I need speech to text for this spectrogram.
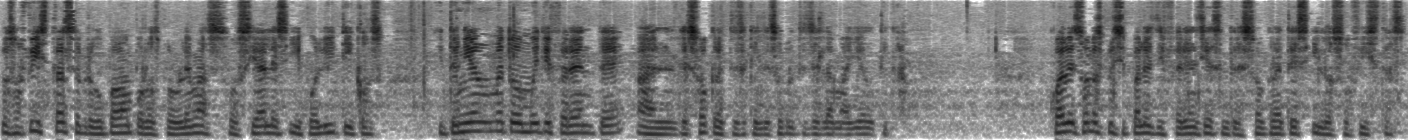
Los sofistas se preocupaban por los problemas sociales y políticos y tenían un método muy diferente al de Sócrates, que el de Sócrates es la mayéutica. ¿Cuáles son las principales diferencias entre Sócrates y los sofistas?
